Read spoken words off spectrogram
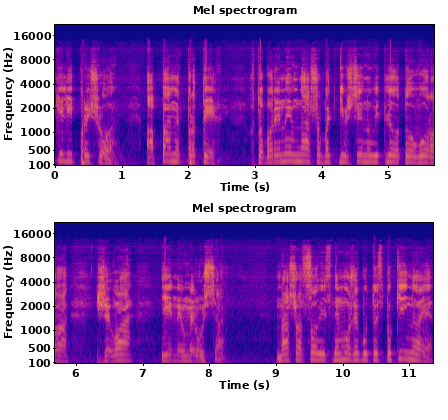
Скільки літ пройшло, а пам'ять про тих, хто боронив нашу батьківщину від лютого ворога, жива і невмируща. Наша совість не може бути спокійною,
